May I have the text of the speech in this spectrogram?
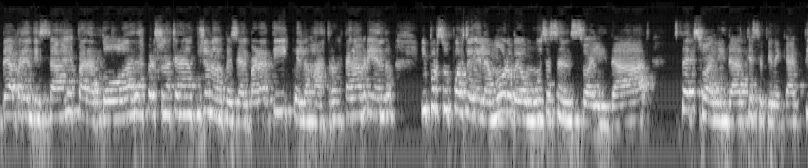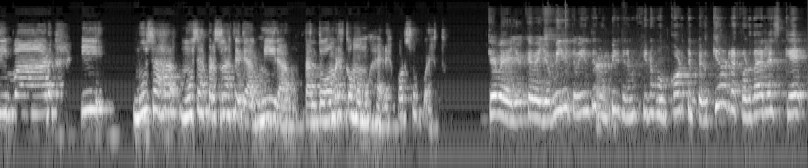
de aprendizaje para todas las personas que están escuchando, en especial para ti, que los astros están abriendo. Y por supuesto, en el amor veo mucha sensualidad, sexualidad que se tiene que activar y muchas, muchas personas que te admiran, tanto hombres como mujeres, por supuesto. Qué bello, qué bello. Mili, te voy a interrumpir, tenemos que irnos a un corte, pero quiero recordarles que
